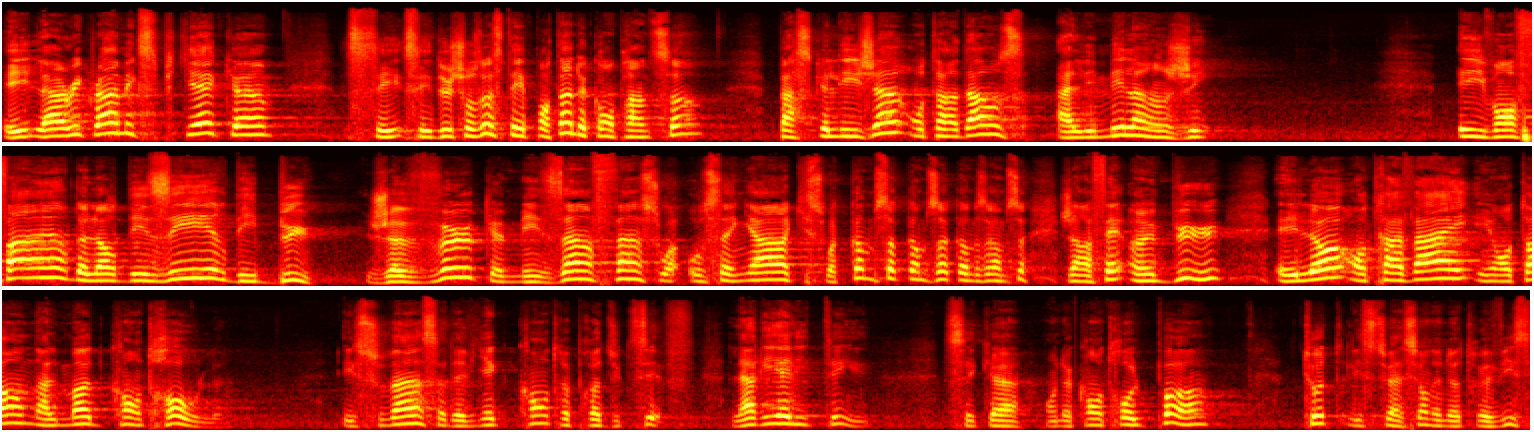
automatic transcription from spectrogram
Et Larry Cram expliquait que ces, deux choses-là, c'est important de comprendre ça parce que les gens ont tendance à les mélanger. Et ils vont faire de leur désir des buts. Je veux que mes enfants soient au Seigneur, qu'ils soient comme ça, comme ça, comme ça, comme ça. J'en fais un but. Et là, on travaille et on tombe dans le mode contrôle. Et souvent, ça devient contre-productif. La réalité, c'est qu'on ne contrôle pas toutes les situations de notre vie. Ce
